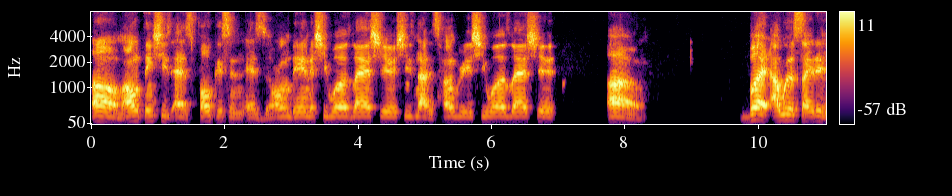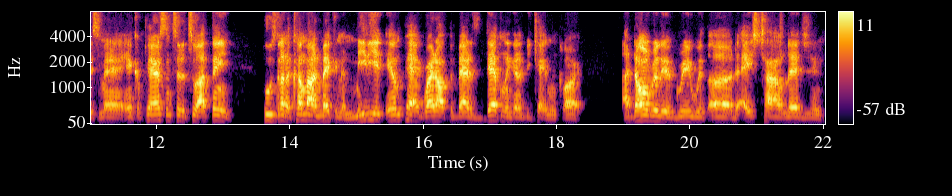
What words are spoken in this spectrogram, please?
Um, I don't think she's as focused and as zoned in as she was last year. She's not as hungry as she was last year. Uh, but I will say this, man. In comparison to the two, I think who's going to come out and make an immediate impact right off the bat is definitely going to be Caitlin Clark. I don't really agree with uh, the H Town legend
